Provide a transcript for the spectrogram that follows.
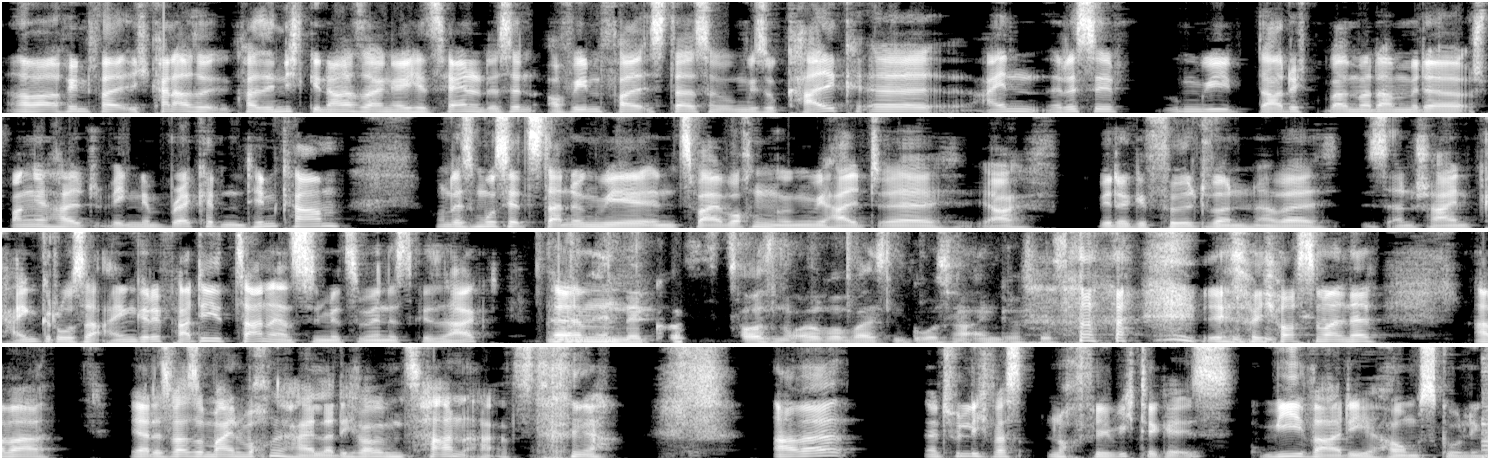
Aber auf jeden Fall, ich kann also quasi nicht genau sagen, welche Zähne das sind. Auf jeden Fall ist da so irgendwie so Kalk-Einrisse äh, irgendwie dadurch, weil man da mit der Spange halt wegen dem Bracket nicht hinkam. Und es muss jetzt dann irgendwie in zwei Wochen irgendwie halt, äh, ja, wieder gefüllt werden, aber ist anscheinend kein großer Eingriff, hat die Zahnärztin mir zumindest gesagt. Am ähm, Ende kostet es 1000 Euro, weil es ein großer Eingriff ist. Jetzt, ich hoffe es mal nicht. Aber ja, das war so mein Wochenhighlight. Ich war beim Zahnarzt. ja. Aber natürlich, was noch viel wichtiger ist, wie war die Homeschooling?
